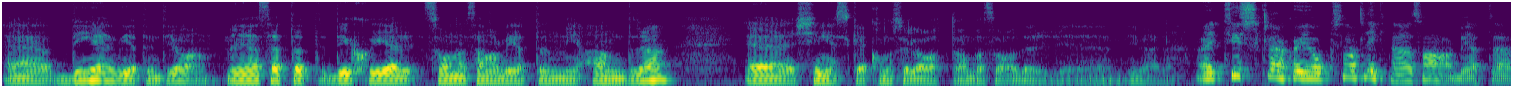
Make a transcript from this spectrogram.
Eh, det vet inte jag. Men jag har sett att det sker sådana samarbeten med andra eh, kinesiska konsulat och ambassader eh, i världen. I Tyskland sker också något liknande samarbete.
